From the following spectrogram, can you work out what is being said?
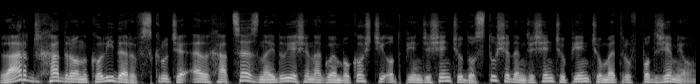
Large Hadron Collider w skrócie LHC znajduje się na głębokości od 50 do 175 metrów pod ziemią.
